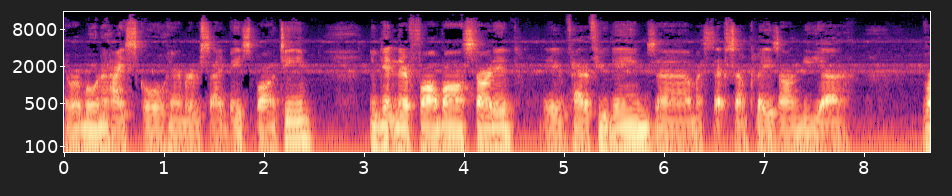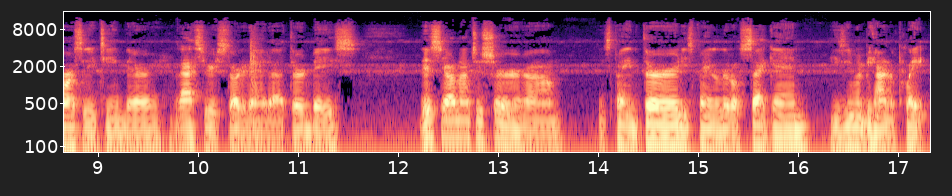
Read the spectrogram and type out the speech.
the Ramona High School here in Riverside baseball team. They're getting their fall ball started. They've had a few games. Uh, my stepson plays on the uh, varsity team there. Last year he started at uh, third base. This year I'm not too sure. Um, he's playing third. He's playing a little second. He's even behind the plate.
